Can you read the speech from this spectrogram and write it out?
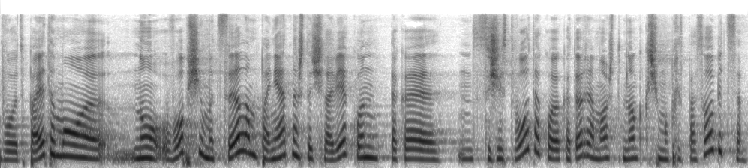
Вот, поэтому, ну, в общем и целом, понятно, что человек, он такое существо такое, которое может много к чему приспособиться.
